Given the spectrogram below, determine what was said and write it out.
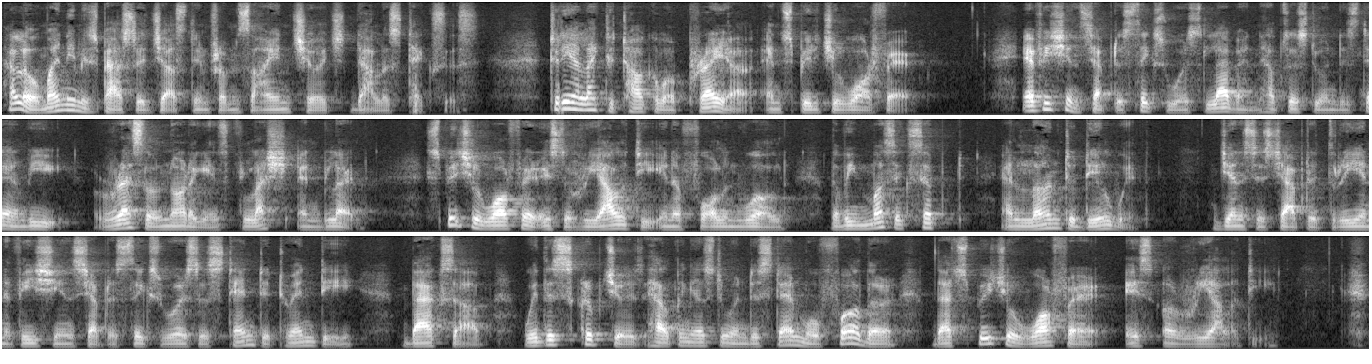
Hello, my name is Pastor Justin from Zion Church, Dallas, Texas. Today I'd like to talk about prayer and spiritual warfare. Ephesians chapter 6 verse 11 helps us to understand we wrestle not against flesh and blood. Spiritual warfare is the reality in a fallen world that we must accept and learn to deal with. Genesis chapter 3 and Ephesians chapter 6 verses 10 to 20 backs up with the scriptures helping us to understand more further that spiritual warfare is a reality.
